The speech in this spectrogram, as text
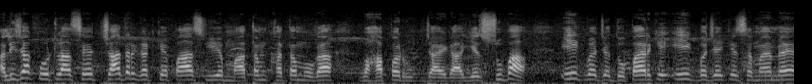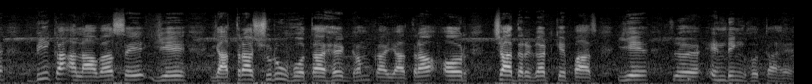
अलीजा कोटला से चादरगढ़ के पास ये मातम ख़त्म होगा, वहाँ पर रुक जाएगा। ये सुबह एक बजे, दोपहर के एक बजे के समय में बी का अलावा से ये यात्रा शुरू होता है, गम का यात्रा और चादरगढ़ के पास ये एंडिंग होता है।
